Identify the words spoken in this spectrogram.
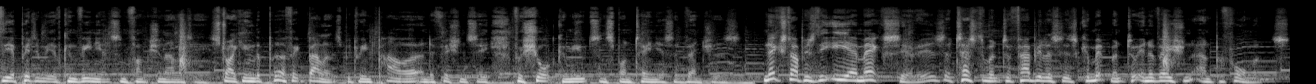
the epitome of convenience and functionality, striking the perfect balance between power and efficiency for short commutes and spontaneous adventures. Next up is the EMX series, a testament to Fabulous's commitment to innovation and performance.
